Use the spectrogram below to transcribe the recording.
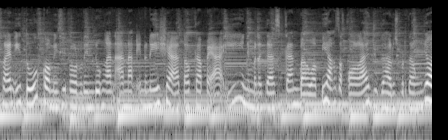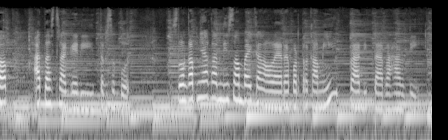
Selain itu, Komisi Perlindungan Anak Indonesia atau KPAI ini menegaskan bahwa pihak sekolah juga harus bertanggung jawab atas tragedi tersebut. Selengkapnya akan disampaikan oleh reporter kami, Pradita Raharti.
